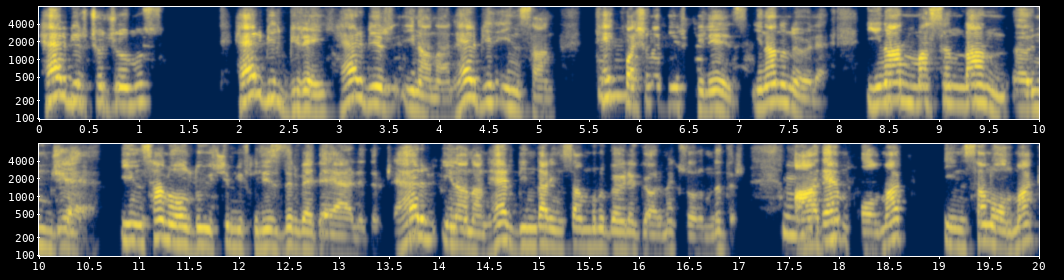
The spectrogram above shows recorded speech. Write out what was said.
Her bir çocuğumuz, her bir birey, her bir inanan, her bir insan tek başına bir filiz. İnanın öyle. İnanmasından önce insan olduğu için bir filizdir ve değerlidir. Her inanan, her dindar insan bunu böyle görmek zorundadır. Hı hı. Adem olmak, insan olmak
